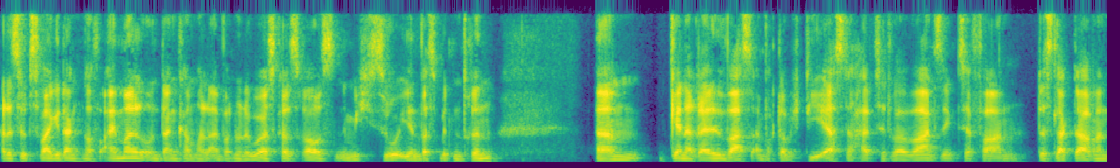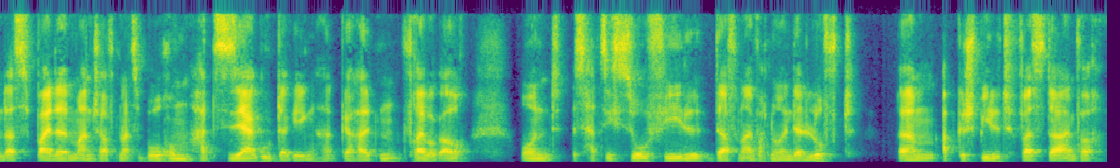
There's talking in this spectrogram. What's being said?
hatte so zwei Gedanken auf einmal und dann kam halt einfach nur der Worst Case raus, nämlich so irgendwas mittendrin. Ähm, generell war es einfach, glaube ich, die erste Halbzeit war wahnsinnig zerfahren. Das lag daran, dass beide Mannschaften, also Bochum, hat sehr gut dagegen gehalten, Freiburg auch. Und es hat sich so viel davon einfach nur in der Luft ähm, abgespielt, was da einfach,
